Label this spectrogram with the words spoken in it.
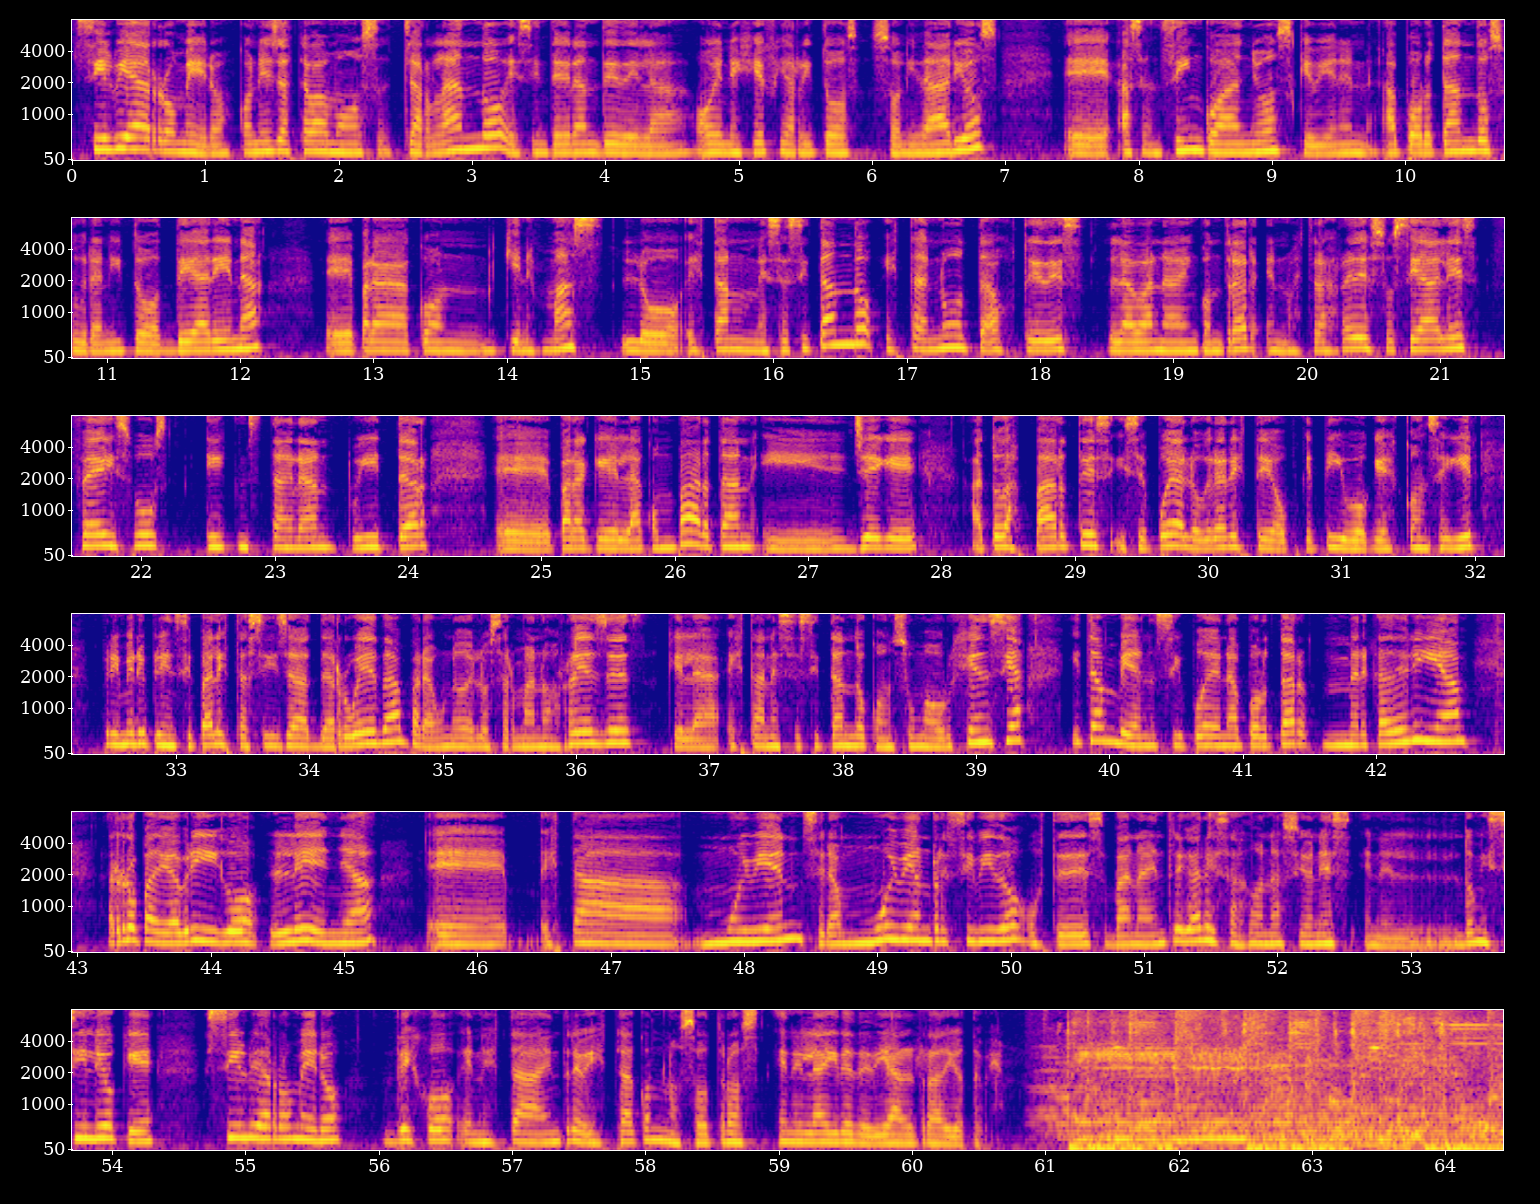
Silvia Romero, con ella estábamos charlando, es integrante de la ONG Fierritos Solidarios. Eh, hacen cinco años que vienen aportando su granito de arena eh, para con quienes más lo están necesitando. Esta nota ustedes la van a encontrar en nuestras redes sociales, Facebook, Instagram, Twitter, eh, para que la compartan y llegue a todas partes y se pueda lograr este objetivo que es conseguir primero y principal esta silla de rueda para uno de los hermanos Reyes que la está necesitando con suma urgencia. Y también si pueden aportar mercadería, ropa de abrigo, leña, eh, está muy bien, será muy bien recibido. Ustedes van a entregar esas donaciones en el domicilio que Silvia Romero dejó en esta entrevista con nosotros en el aire de Dial Radio TV.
